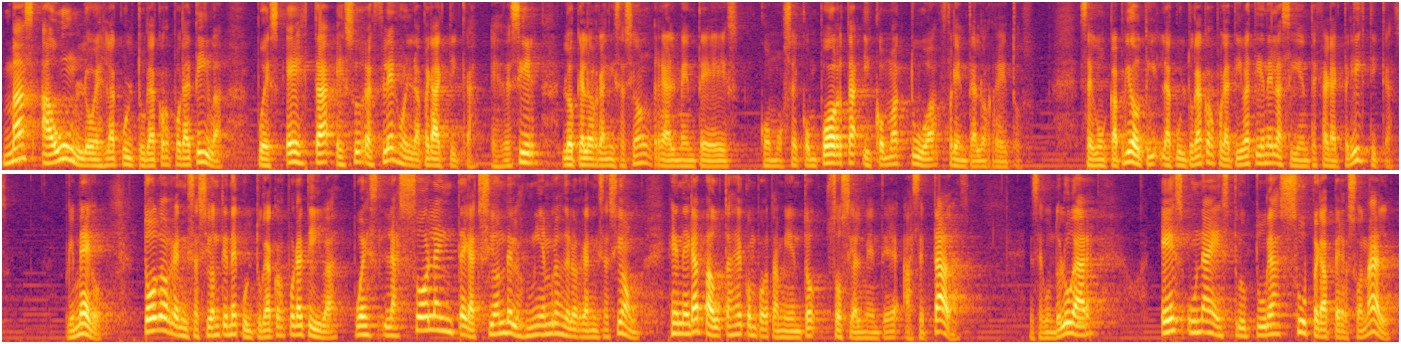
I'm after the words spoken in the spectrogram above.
más aún lo es la cultura corporativa, pues esta es su reflejo en la práctica, es decir, lo que la organización realmente es, cómo se comporta y cómo actúa frente a los retos. Según Capriotti, la cultura corporativa tiene las siguientes características. Primero, toda organización tiene cultura corporativa, pues la sola interacción de los miembros de la organización genera pautas de comportamiento socialmente aceptadas. En segundo lugar, es una estructura suprapersonal,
